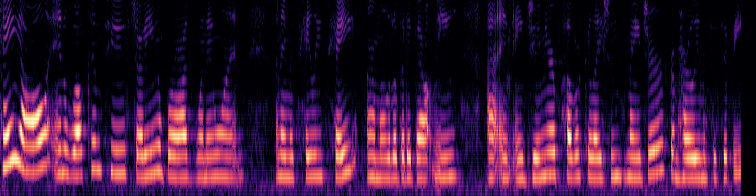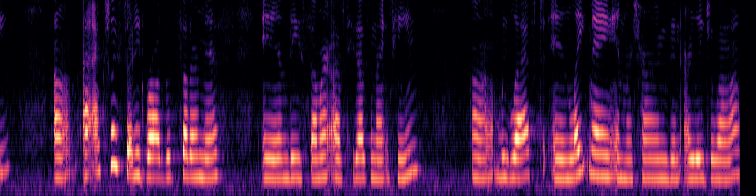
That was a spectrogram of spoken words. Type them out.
Hey, y'all, and welcome to Studying Abroad 101. My name is Haley Tate. Um, a little bit about me I am a junior public relations major from Hurley, Mississippi. Um, I actually studied abroad with Southern Miss in the summer of 2019. Um, we left in late May and returned in early July.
